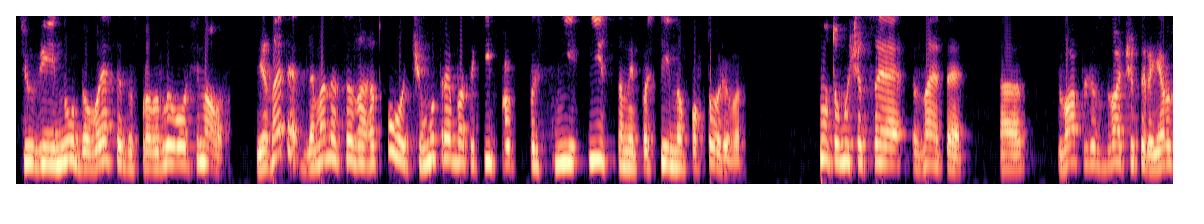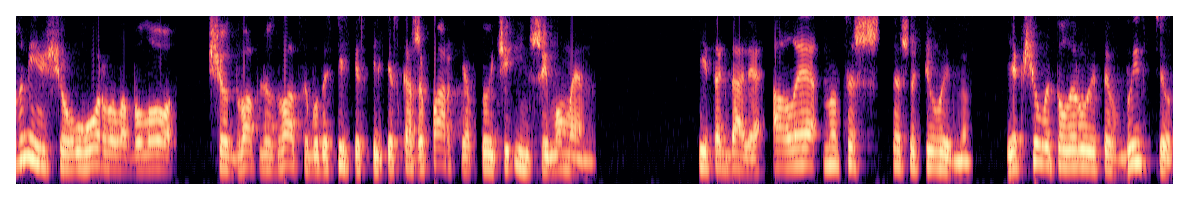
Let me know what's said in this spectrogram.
цю війну довести до справедливого фіналу. Я знаєте, для мене це загадково, чому треба такі прописні істини постійно повторювати. Ну тому що це знаєте, 2 е, плюс 2 – 4. Я розумію, що у Орвела було що 2 плюс 2 – це буде стільки, скільки скаже партія в той чи інший момент, і так далі. Але ну це ж це ж очевидно. Якщо ви толеруєте вбивцю,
